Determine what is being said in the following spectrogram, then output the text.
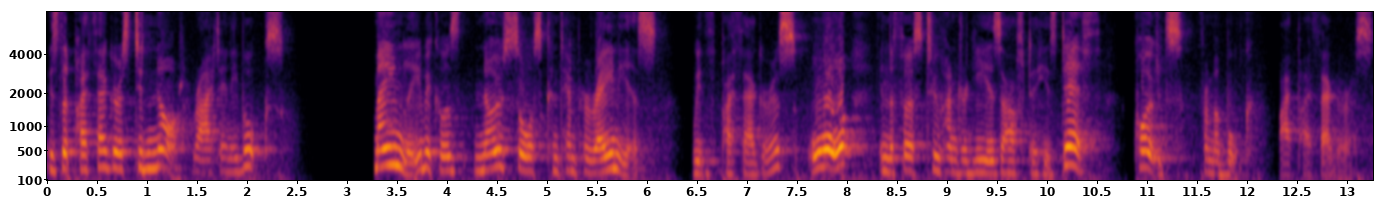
is that Pythagoras did not write any books, mainly because no source contemporaneous with Pythagoras, or in the first 200 years after his death, quotes from a book by Pythagoras.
